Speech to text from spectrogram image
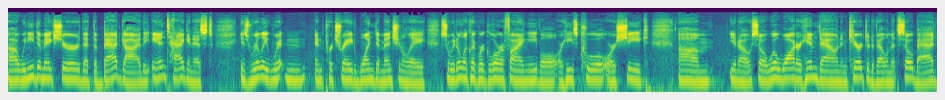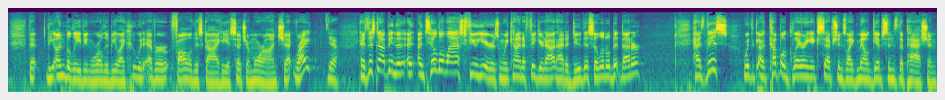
Uh, we need to make sure that the bad guy, the antagonist, is really written and portrayed one dimensionally, so we don't look like we're glorifying evil or he's cool or chic. Um, you know so we'll water him down in character development so bad that the unbelieving world would be like who would ever follow this guy? He is such a moron. Check right? Yeah. has this not been the uh, until the last few years when we kind of figured out how to do this a little bit better? Has this with a couple glaring exceptions like mel gibson's the passion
